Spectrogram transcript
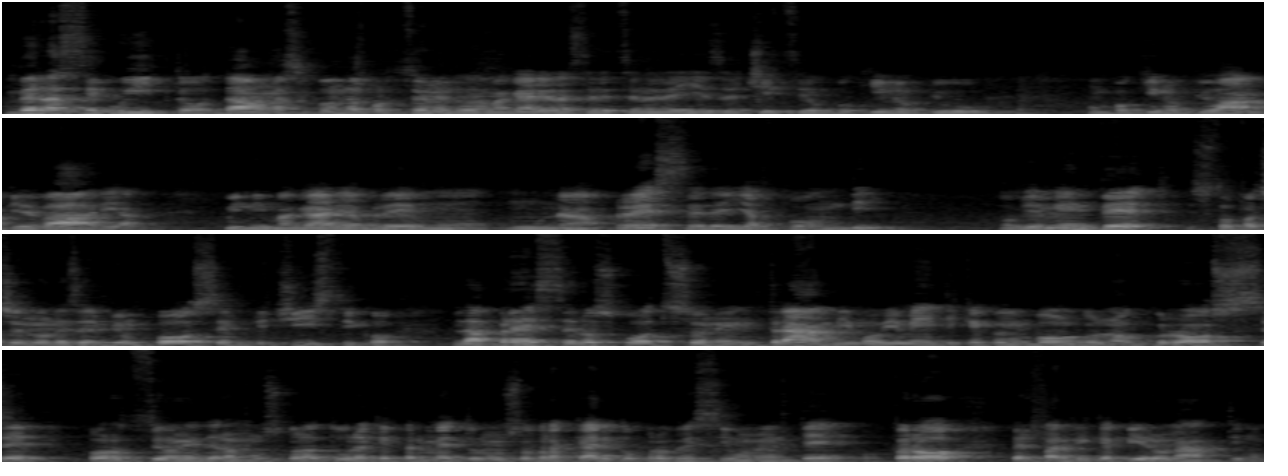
Verrà seguito da una seconda porzione dove magari la selezione degli esercizi è un pochino più, un pochino più ampia e varia, quindi magari avremo una pressa degli affondi Ovviamente sto facendo un esempio un po' semplicistico, la press e lo squat sono entrambi movimenti che coinvolgono grosse porzioni della muscolatura che permettono un sovraccarico progressivo nel tempo, però per farvi capire un attimo,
